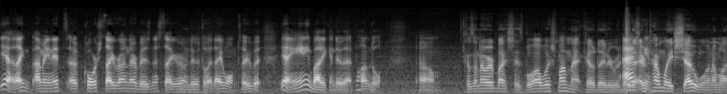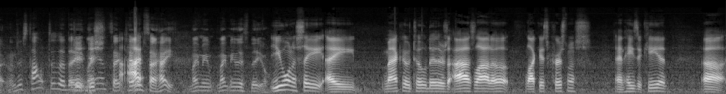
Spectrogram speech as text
Yeah. they. I mean, it's of course they run their business. They're going to do it the way they want to. But yeah, anybody can do that bundle. Um, Because I know everybody says, "Boy, I wish my Matco dealer would do Ask that." Every him. time we show one, I'm like, well, "Just talk to the dude, Ju- man. just- Say, tell I- him, say, hey, make me, make me this deal." you want to see a Matco tool dealer's eyes light up like it's Christmas? and he's a kid, uh,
